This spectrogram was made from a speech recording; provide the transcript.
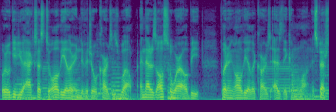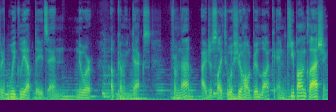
but it will give you access to all the other individual cards as well. And that is also where I'll be putting all the other cards as they come along, especially weekly updates and newer upcoming decks. From that, I just like to wish you all good luck and keep on clashing.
